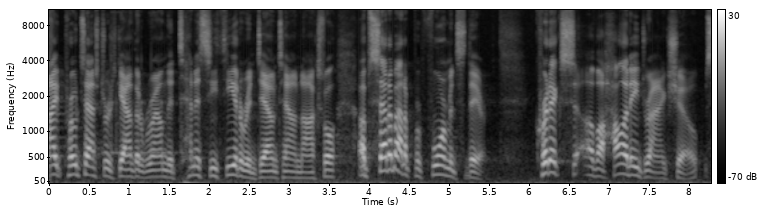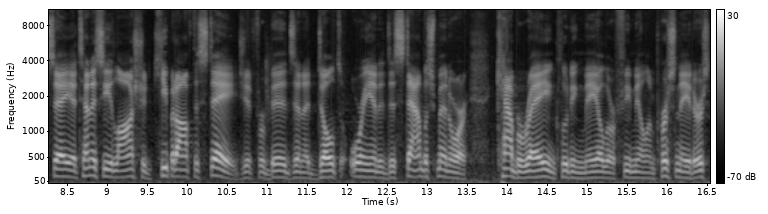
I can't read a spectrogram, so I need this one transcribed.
Tonight, protesters gathered around the Tennessee Theatre in downtown Knoxville, upset about a performance there. Critics of a holiday drag show say a Tennessee law should keep it off the stage. It forbids an adult-oriented establishment or cabaret, including male or female impersonators,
